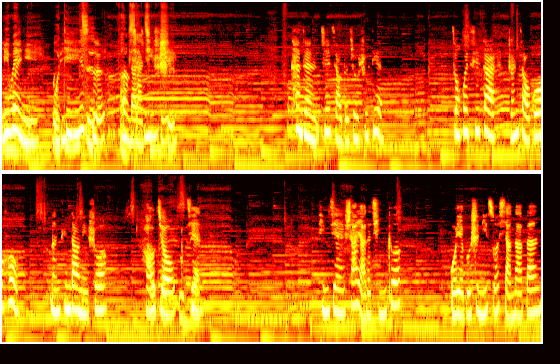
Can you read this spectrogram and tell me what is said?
因为你，我第一次放下矜持。看见街角的旧书店，总会期待转角过后能听到你说“好久不见”。听见沙哑的情歌，我也不是你所想那般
